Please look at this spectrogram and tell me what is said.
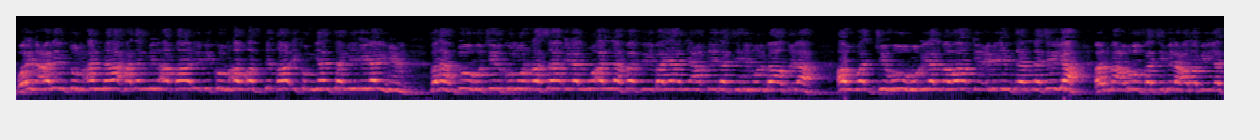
وإن علمتم أن أحدا من أقاربكم أو أصدقائكم ينتمي إليهم فأهدوه تلكم الرسائل المؤلفة في بيان عقيدتهم الباطلة. أو وجهوه إلى المواقع الإنترنتية المعروفة بالعربية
